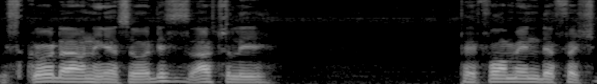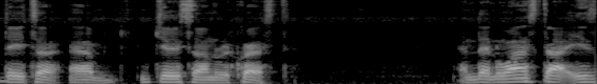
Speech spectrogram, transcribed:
We scroll down here, so this is actually performing the fetch data um, JSON request and then once that is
